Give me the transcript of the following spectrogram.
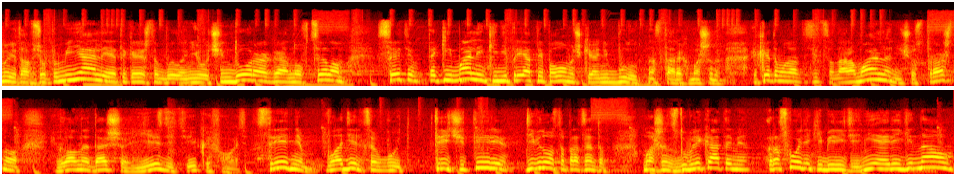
мы там все поменяли. Это, конечно, было не очень дорого, но в целом с этим такие маленькие неприятные поломочки, они будут на старых машинах. И к этому надо относиться нормально, ничего страшного. И главное дальше ездить и кайфовать. В среднем владельцев будет 3-4, 90% машин с дубликатами. Расходники берите не оригинал,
